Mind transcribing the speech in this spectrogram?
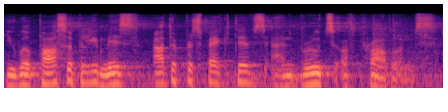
you will possibly miss other perspectives and roots of problems.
